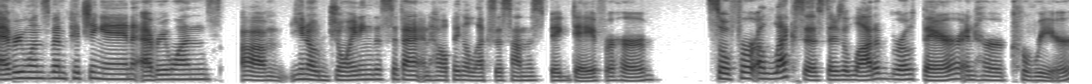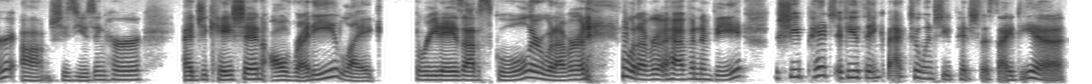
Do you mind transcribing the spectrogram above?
Everyone's been pitching in, everyone's um, you know, joining this event and helping Alexis on this big day for her. So for Alexis, there's a lot of growth there in her career. Um, she's using her education already, like three days out of school or whatever it whatever it happened to be. She pitched. If you think back to when she pitched this idea,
